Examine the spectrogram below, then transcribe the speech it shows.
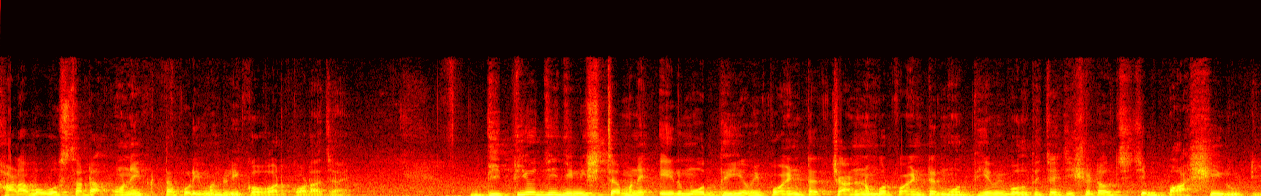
খারাপ অবস্থাটা অনেকটা পরিমাণ রিকভার করা যায়। দ্বিতীয় যে জিনিসটা মানে এর মধ্যেই আমি পয়েন্টটা চার নম্বর পয়েন্টের মধ্যেই আমি বলতে চাইছি, সেটা হচ্ছে যে বাসি রুটি।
